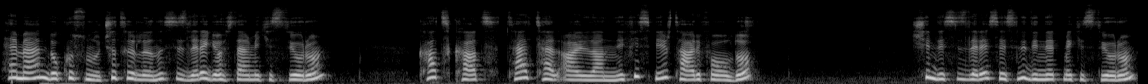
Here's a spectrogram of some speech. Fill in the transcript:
Hemen dokusunu, çıtırlığını sizlere göstermek istiyorum kat kat tel tel ayrılan nefis bir tarif oldu. Şimdi sizlere sesini dinletmek istiyorum.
